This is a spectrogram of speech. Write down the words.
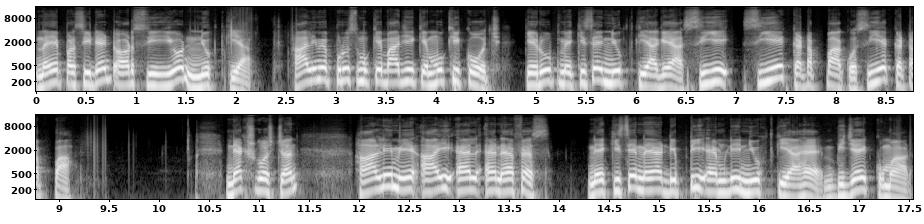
नए प्रेसिडेंट और सीईओ नियुक्त किया। हाल ही में पुरुष मुक्केबाजी के मुख्य कोच के रूप में किसे नियुक्त किया गया? सीए सीए कटप्पा को, सीए कटप्पा। Next question. हाल ही में आईएलएनएफएस ने किसे नया डिप्टी एमडी नियुक्त किया है? विजय कुमार।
